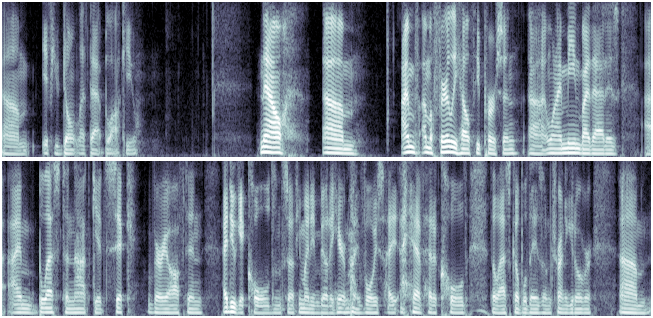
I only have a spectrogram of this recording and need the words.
um, if you don't let that block you. Now, um, I'm I'm a fairly healthy person, uh, and what I mean by that is I, am blessed to not get sick very often. I do get colds and stuff. You might even be able to hear in my voice. I, I have had a cold the last couple days. I'm trying to get over, um,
